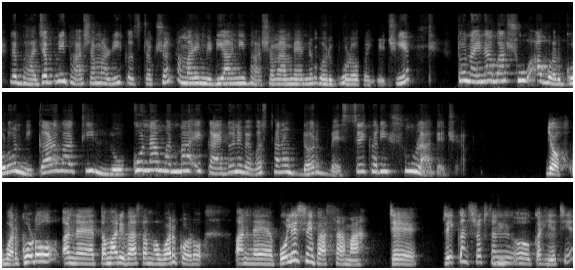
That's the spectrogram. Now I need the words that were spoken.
એટલે ભાજપની ભાષામાં રિકન્સ્ટ્રક્શન અમારી મીડિયાની ભાષામાં અમે એને વરઘોડો કહીએ છીએ. તો નયનાબા શું આ વરઘોડો નીકાળવાથી લોકોના મનમાં એ કાયદો અને વ્યવસ્થાનો ડર બેસશે ખરી? શું લાગે છે? જો વરઘોડો અને તમારી ભાષામાં વરઘોડો અને પોલીસની ભાષામાં જે રિકન્સ્ટ્રક્શન કહીએ છીએ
